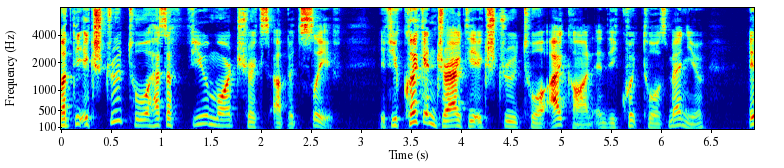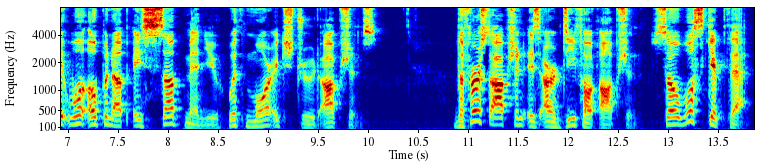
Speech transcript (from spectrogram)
But the extrude tool has a few more tricks up its sleeve. If you click and drag the extrude tool icon in the quick tools menu, it will open up a sub-menu with more extrude options. The first option is our default option, so we'll skip that.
